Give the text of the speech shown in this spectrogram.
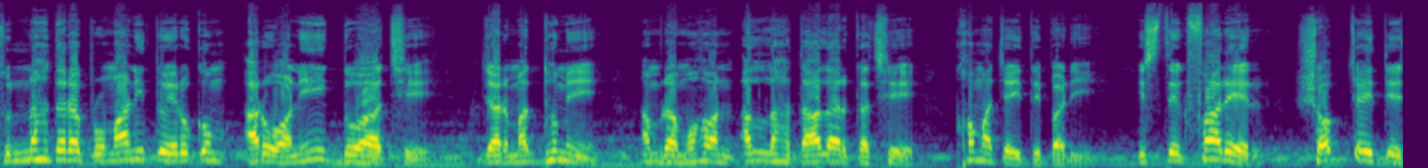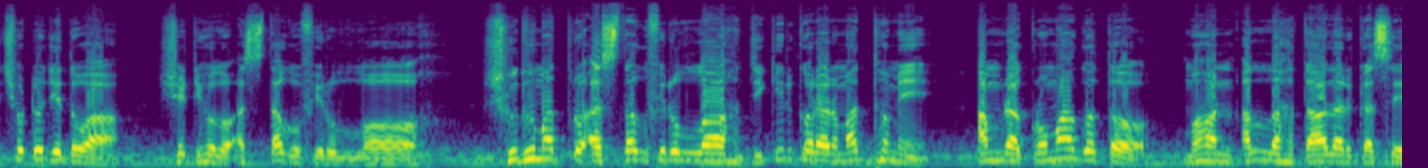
সুন্নাহ দ্বারা প্রমাণিত এরকম আরও অনেক দোয়া আছে, যার মাধ্যমে আমরা মহান আল্লাহ তালার কাছে ক্ষমা চাইতে পারি। ইস্তেকফারের সবচাইতে ছোট যে দোয়া, সেটি হলো আস্তাগফিরুল্লাহ। শুধুমাত্র আস্তাগফিরুল্লাহ জিকির করার মাধ্যমে আমরা ক্রমাগত মহান আল্লাহ তালার কাছে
